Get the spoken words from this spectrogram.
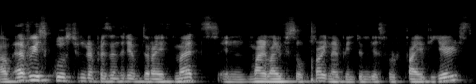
Um, every school student representative that I've met in my life so far, and I've been doing this for five years,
